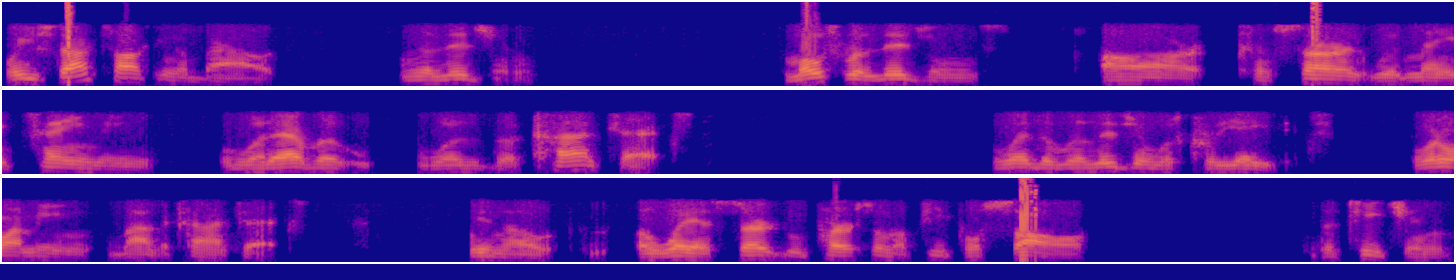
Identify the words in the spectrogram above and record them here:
When you start talking about religion, most religions are concerned with maintaining whatever was the context when the religion was created. What do I mean by the context? You know, a way a certain person or people saw the teaching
